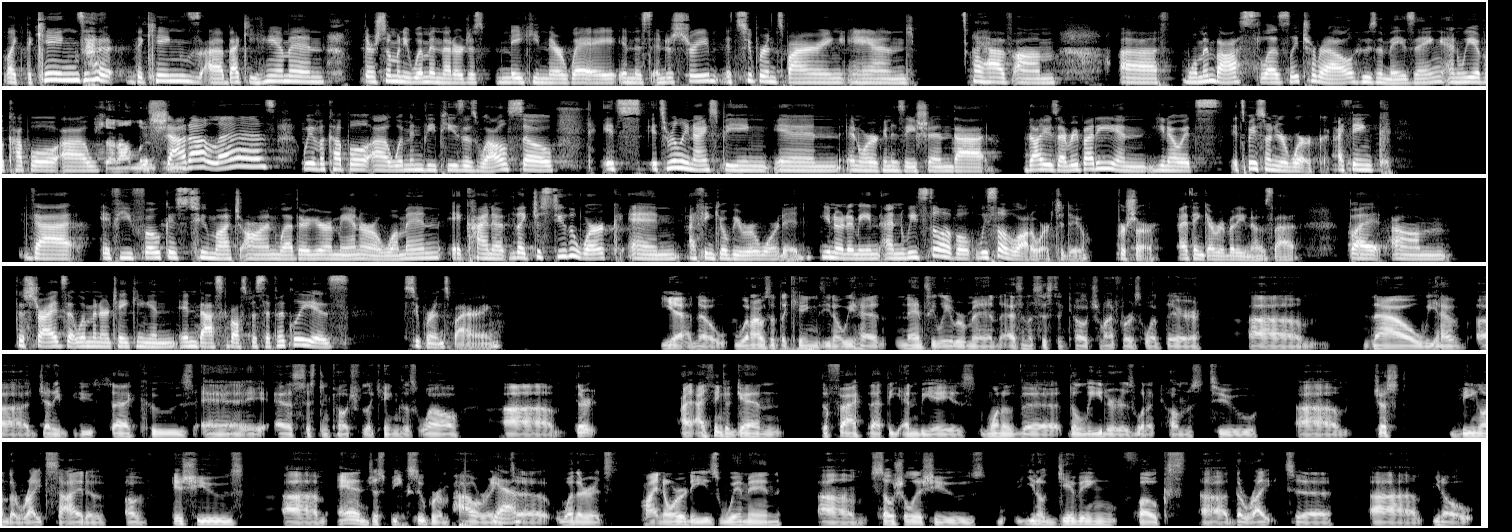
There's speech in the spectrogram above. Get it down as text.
like the Kings, the Kings, uh, Becky Hammon. There's so many women that are just making their way in this industry. It's super inspiring, and I have um, a woman boss, Leslie Terrell, who's amazing, and we have a couple. Uh, Shout out, Leslie. Shout out Les. We have a couple uh, women VPs as well. So it's it's really nice being in an organization that values everybody and, you know, it's, it's based on your work. I think that if you focus too much on whether you're a man or a woman, it kind of like just do the work and I think you'll be rewarded. You know what I mean? And we still have a, we still have a lot of work to do for sure. I think everybody knows that. But, um, the strides that women are taking in, in basketball specifically is super inspiring. Yeah, no. When I was at the Kings, you know, we had Nancy Lieberman as an assistant coach when I first went there. Um, now we have uh, Jenny Boucek, who's a, an assistant coach for the Kings as well. Um, there, I, I think again, the fact that the NBA is one of the the leaders when it comes to um, just being on the right side of of issues um, and just being super empowering yeah. to whether it's minorities, women, um, social issues, you know, giving folks uh, the right to, uh, you know,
